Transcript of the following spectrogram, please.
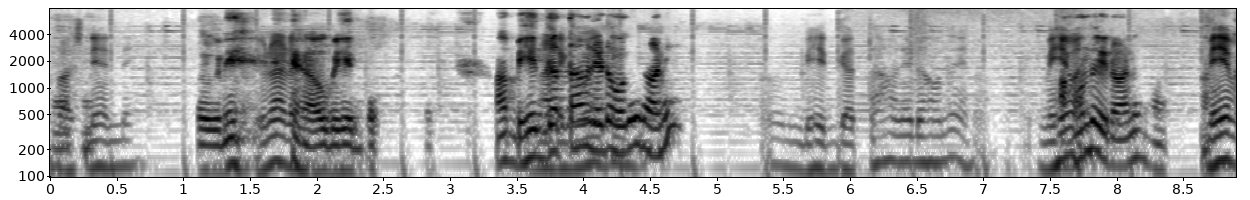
ප්‍රශ්නයන්නේ බෙහෙත් බෙහෙත් ගත්තාම ලෙඩ හොඳ නේ බෙහෙත් ගත්තාහ ලෙඩ හොඳ මෙහ හොඳ රන මේම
